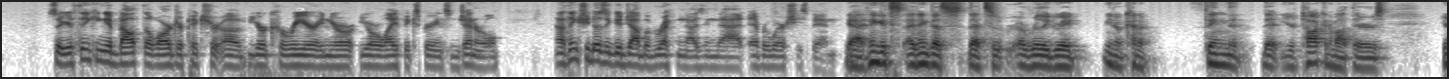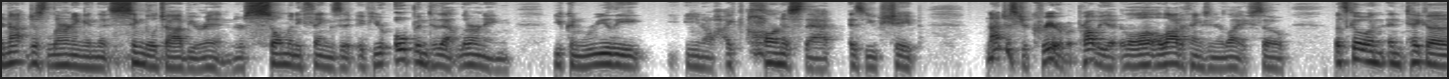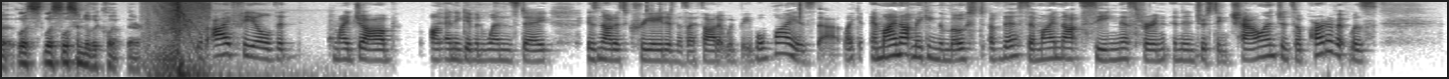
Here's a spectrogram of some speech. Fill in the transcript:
So you're thinking about the larger picture of your career and your your life experience in general. And I think she does a good job of recognizing that everywhere she's been. Yeah, I think it's I think that's that's a really great you know kind of thing that that you're talking about there is you're not just learning in the single job you're in. There's so many things that if you're open to that learning, you can really, you know, harness that as you shape not just your career, but probably a, a lot of things in your life. So let's go and, and take a let's let's listen to the clip there. If I feel that my job on any given Wednesday is not as creative as I thought it would be. Well, why is that? Like, am I not making the most of this? Am I not seeing this for an, an interesting challenge? And so part of it was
